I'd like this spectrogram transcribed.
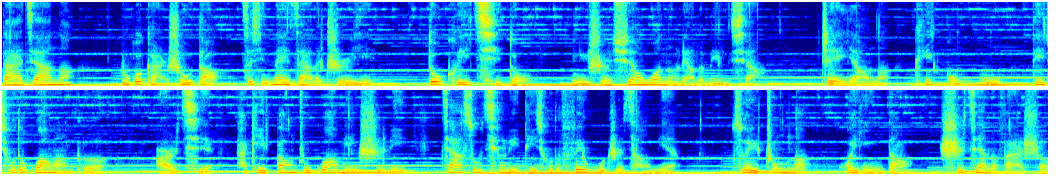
大家呢，如果感受到。自己内在的指引，都可以启动女神漩涡能量的冥想，这样呢可以巩固地球的光网格，而且还可以帮助光明势力加速清理地球的非物质层面，最终呢会引导事件的发生。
